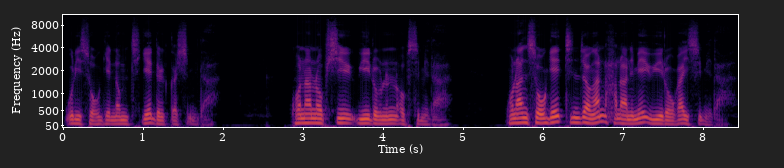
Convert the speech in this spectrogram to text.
우리 속에 넘치게 될 것입니다. 고난 없이 위로는 없습니다. 고난 속에 진정한 하나님의 위로가 있습니다.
